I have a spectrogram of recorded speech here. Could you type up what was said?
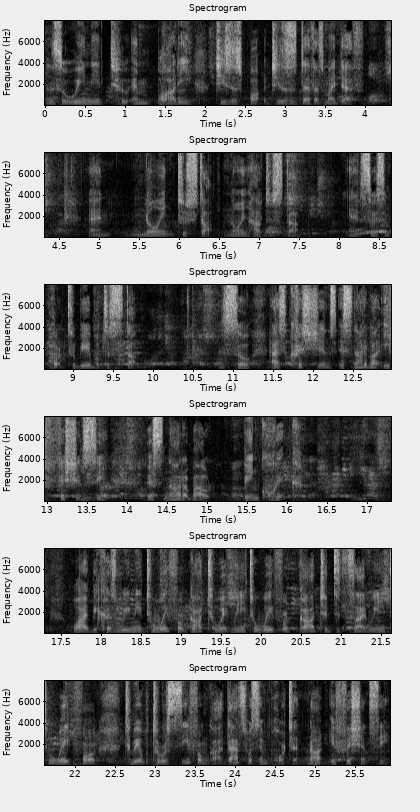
And so we need to embody Jesus' Jesus' death as my death, and knowing to stop, knowing how to stop. And so it's important to be able to stop. So, as Christians, it's not about efficiency, it's not about being quick. Why? Because we need to wait for God to wait. We need to wait for God to decide. We need to wait for to be able to receive from God. That's what's important, not efficiency.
